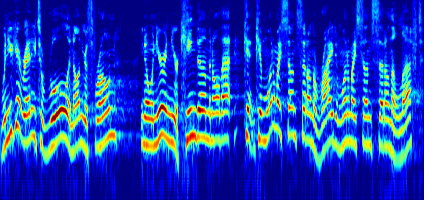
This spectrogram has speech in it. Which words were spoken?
when you get ready to rule and on your throne, you know, when you're in your kingdom and all that, can, can one of my sons sit on the right and one of my sons sit on the left?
